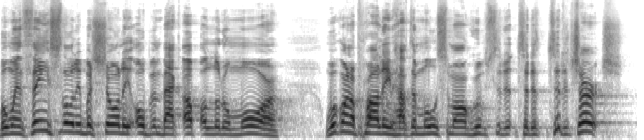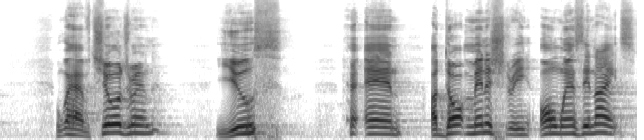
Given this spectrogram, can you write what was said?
But when things slowly but surely open back up a little more, we're going to probably have to move small groups to the, to the, to the church. We're going to have children, youth, and adult ministry on Wednesday nights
